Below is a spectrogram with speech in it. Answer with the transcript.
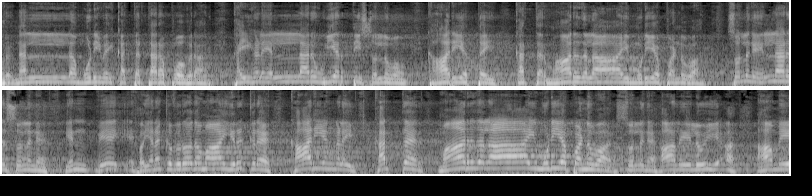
ஒரு நல்ல முடிவை கத்தர் தரப்போகிறார். கைகளை எல்லாரும் உயர்த்தி சொல்லுவோம். காரியத்தை கத்தர் மாறுதலாய் முடிய பண்ணுவார். சொல்லுங்க எல்லாரும் சொல்லுங்க. என் எனக்கு விரோதமாய் இருக்கிற காரியங்களை கர்த்தர் மாறுதலாய் முடிய பண்ணுவார். சொல்லுங்க காலையில் ஆமே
